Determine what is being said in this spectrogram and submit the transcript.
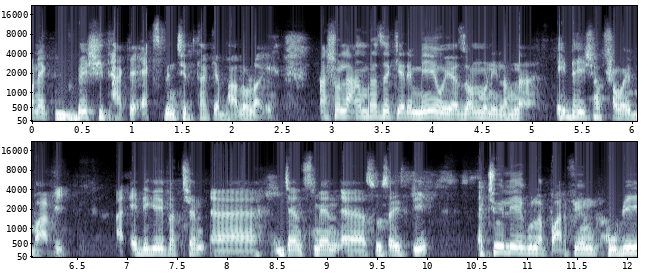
অনেক বেশি থাকে এক্সপেন্সিভ থাকে, ভালো লাগে। আসলে আমরা যে কেড়ে মেয়ে হইয়া জন্ম নিলাম না, এটাই সব সময় ভাবি। আর এদিকেই পাচ্ছেন জেন্টসম্যান সোসাইটি অ্যাকচুয়ালি এগুলা পারফিউম খুবই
